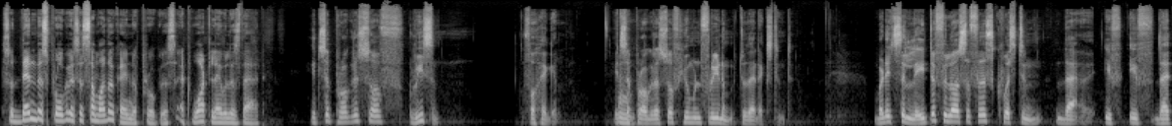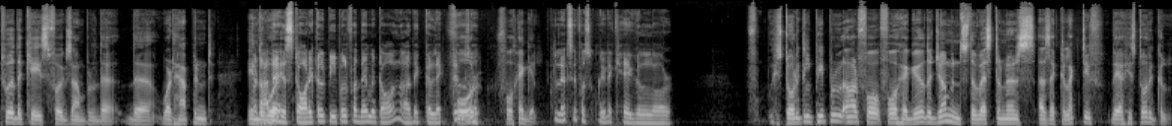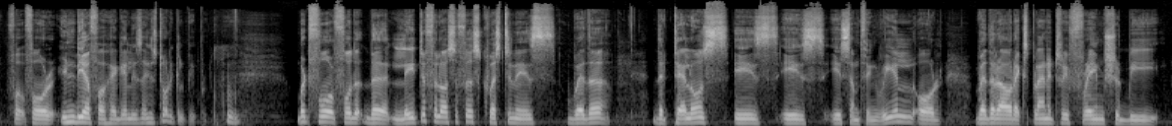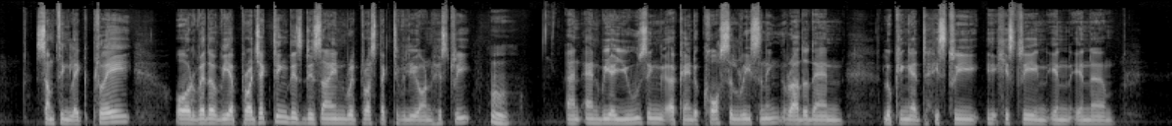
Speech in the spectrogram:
So then this progress is some other kind of progress. At what level is that? it's a progress of reason for Hegel. It's a hmm. progress of human freedom to that extent. But it's the later philosophers' question that if if that were the case, for example, the the what happened in but the are world there historical people for them at all? Are they collectives? for or for Hegel. let's say for somebody like Hegel or historical people are for, for Hegel, the Germans, the Westerners as a collective, they are historical. For, for India, for Hegel, is a historical people. Hmm. But for, for the, the later philosophers' question is whether the telos is, is, is something real or whether our explanatory frame should be something like play or whether we are projecting this design retrospectively on history. Hmm. And and we are using a kind of causal reasoning rather than looking at history history in in in a,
